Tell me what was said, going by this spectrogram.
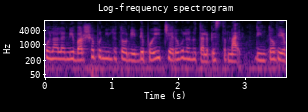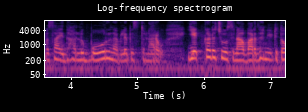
పొలాలన్నీ వర్షపు నీళ్ళతో నిండిపోయి చెరువులను తలపిస్తున్నాయి. దీంతో వ్యవసాయదారులు బోరున విలపిస్తున్నారు. ఎక్కడ చూసినా వరద నీటితో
